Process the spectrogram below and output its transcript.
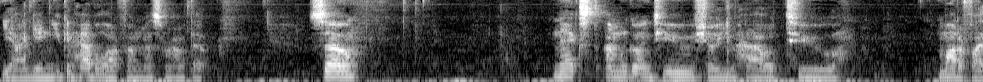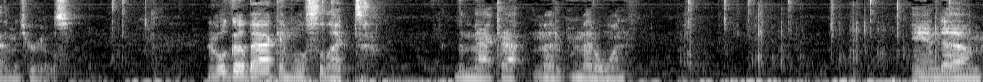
yeah, again, you can have a lot of fun messing around with that. So next I'm going to show you how to modify the materials. And we'll go back and we'll select the matcap metal, one. And um,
